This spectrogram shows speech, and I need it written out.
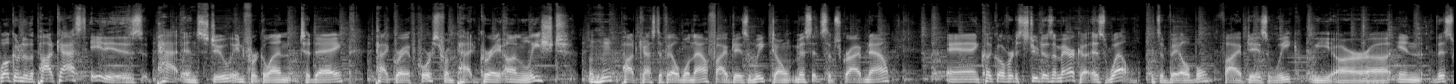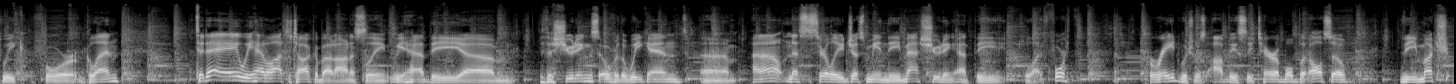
Welcome to the podcast. It is Pat and Stu in for Glenn today. Pat Gray, of course, from Pat Gray Unleashed. Podcast available now, five days a week. Don't miss it. Subscribe now. And click over to Stu Does America as well. It's available five days a week. We are uh, in this week for Glenn. Today we had a lot to talk about. Honestly, we had the um, the shootings over the weekend, um, and I don't necessarily just mean the mass shooting at the July Fourth parade, which was obviously terrible, but also the much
